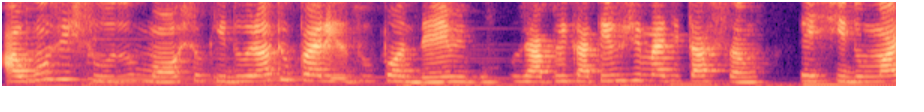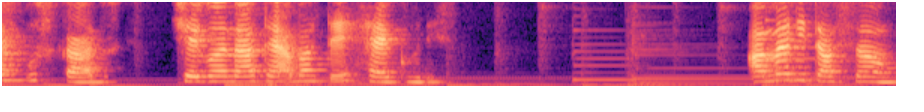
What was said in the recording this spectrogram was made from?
Alguns estudos mostram que durante o período pandêmico, os aplicativos de meditação têm sido mais buscados, chegando até a bater recordes. A meditação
